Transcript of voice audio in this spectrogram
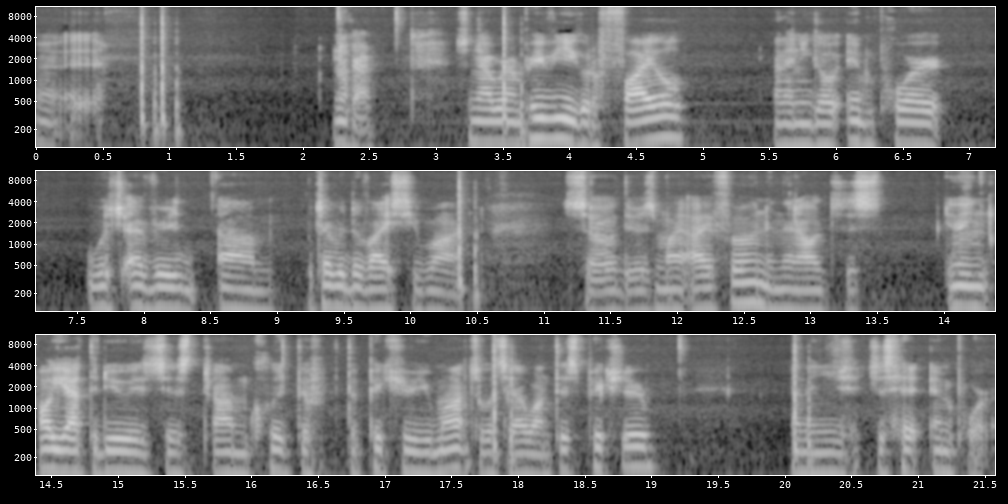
Uh, okay. So now we're on preview. You go to file and then you go import whichever um, whichever device you want. So there's my iPhone and then I'll just and then all you have to do is just um, click the, the picture you want. So let's say I want this picture and then you just hit import.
